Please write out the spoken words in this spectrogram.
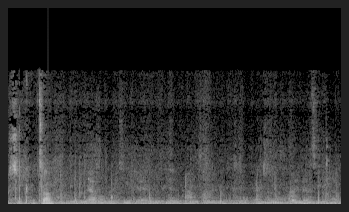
secrets off. Never mind, TJ, you can, I'm fine. I- everything's fine.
